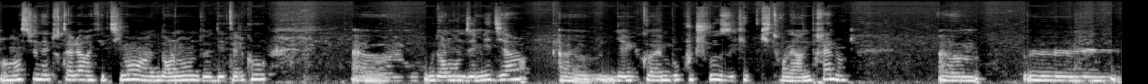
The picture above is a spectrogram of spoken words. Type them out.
on, mentionnait tout à l'heure effectivement dans le monde des telcos ou dans le monde des médias, il y a eu quand même beaucoup de choses qui, qui tournaient on-prem. Il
